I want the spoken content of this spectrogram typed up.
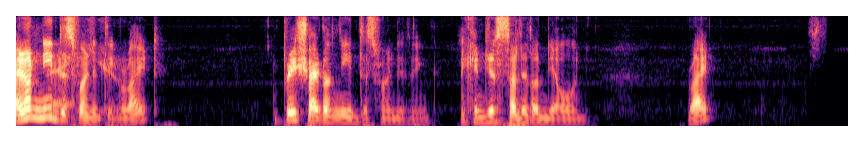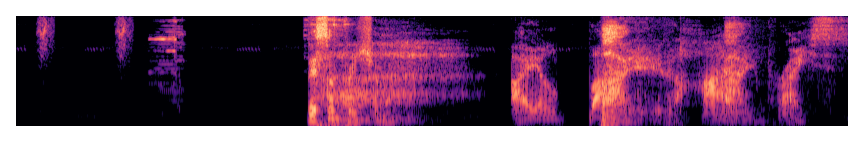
I don't need this for anything, right? I'm pretty sure I don't need this for anything. I can just sell it on their own. Right? This I'm pretty sure. I'll buy it at a high price.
